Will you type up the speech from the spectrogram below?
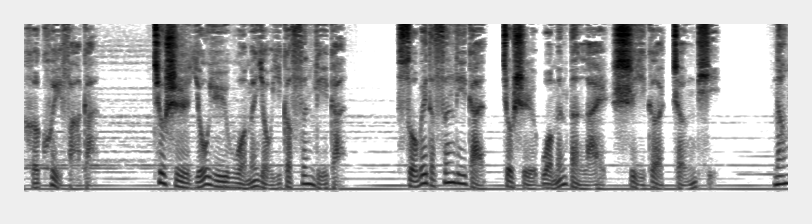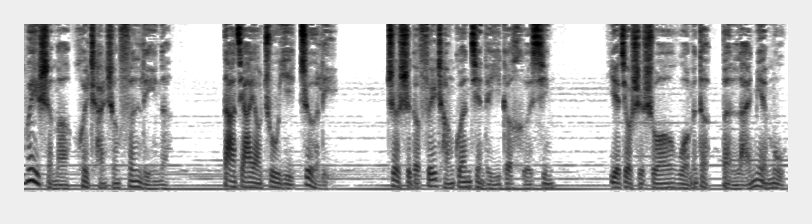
和匮乏感？就是由于我们有一个分离感。所谓的分离感，就是我们本来是一个整体。那为什么会产生分离呢？大家要注意，这里，这是个非常关键的一个核心，也就是说，我们的本来面目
